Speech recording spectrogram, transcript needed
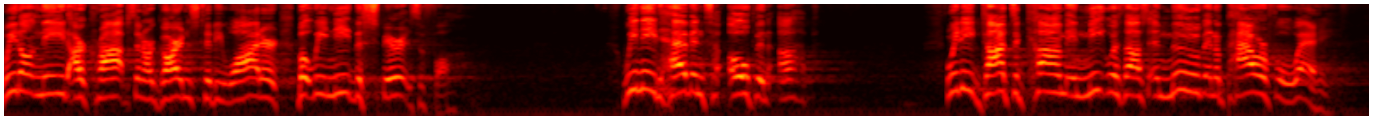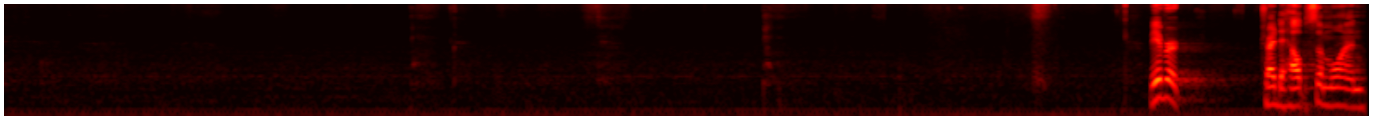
We don't need our crops and our gardens to be watered, but we need the Spirit to fall. We need heaven to open up. We need God to come and meet with us and move in a powerful way. Have you ever tried to help someone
